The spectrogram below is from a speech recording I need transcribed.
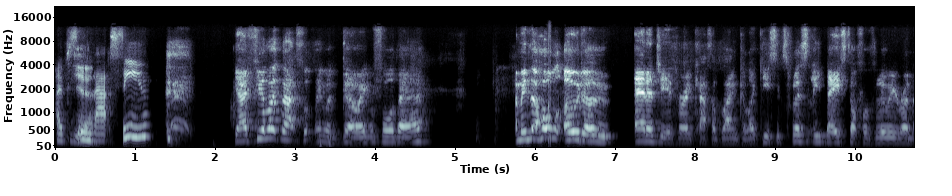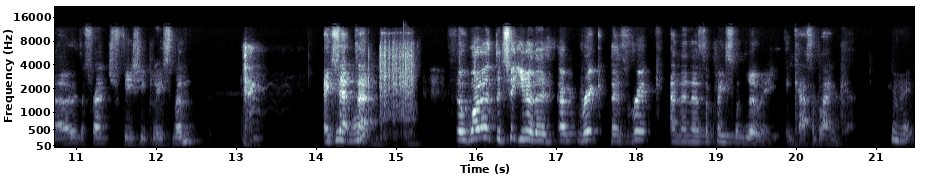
I've seen yeah. that scene. yeah, I feel like that's what they were going for there. I mean, the whole Odo energy is very Casablanca. Like he's explicitly based off of Louis Renault, the French Vichy policeman. Except that, so one of the two, you know, there's um, Rick, there's Rick, and then there's the policeman Louis in Casablanca. Right.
